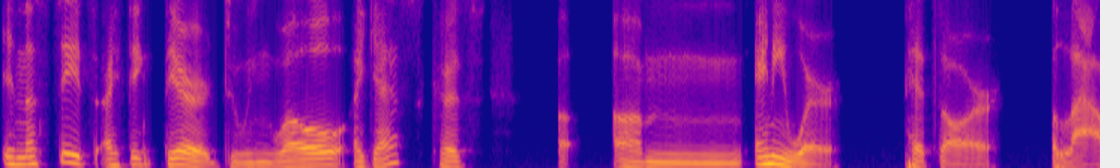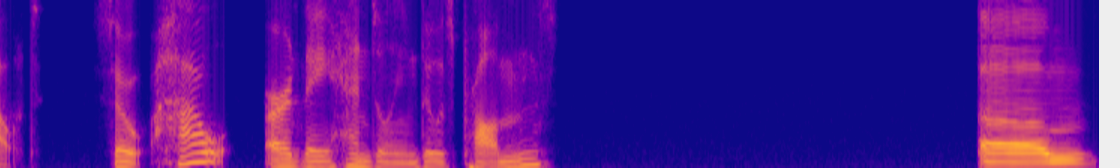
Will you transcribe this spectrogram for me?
in the States, I think they're doing well, I guess, because uh, um, anywhere pets are allowed. So how are they handling those problems? Um,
